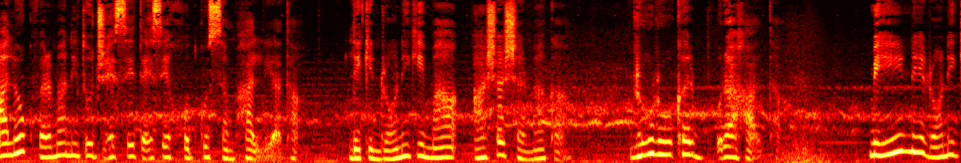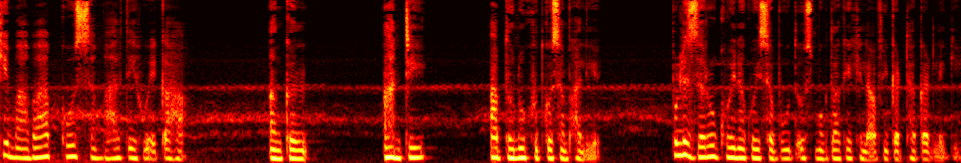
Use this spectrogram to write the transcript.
आलोक वर्मा ने तो जैसे तैसे खुद को संभाल लिया था, लेकिन रोनी की माँ आशा शर्मा का रो रो कर बुरा हाल था। मिहिर ने रोनी के माँ बाप को संभालते हुए कहा, अंकल, आंटी, आप दोनों खुद को संभालिए। पुलिस ज़रूर कोई ना कोई सबूत उस मुग्धा के खिलाफ इकट्ठा कर लेगी।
